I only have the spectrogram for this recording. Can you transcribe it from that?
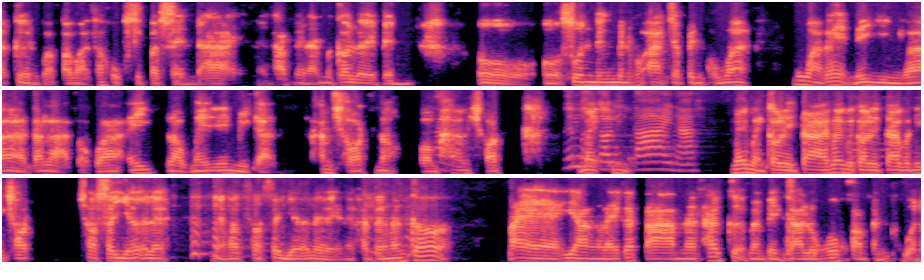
สักเกินกว่าประมาณสักหกสิบเปอร์เซ็นต์ได้นะครับดังนั้นมันก็เลยเป็น โอ้โอ้ส่วนหนึ่งเป็นเพราะอาจจะเป็นเพราะว่าเมื่อวานก็เห็นได้ยินว่าตลาดบอกว่าเอ้ยเราไม่ได้มีการห้าม short เนาะพอห้าม short ไม่เหมือนเกาหลีใต้นะไม่เหมือนเกาหลีใต้ไม่เหมือนเกาหลีใต้วันนี้ short short ซะเยอะเลยนะครับ short ซะเยอะเลยนะครับดังนั้นก็แต่อย่างไรก็ตามนะถ้าเกิดมันเป็นการลงโทษความผันผวน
